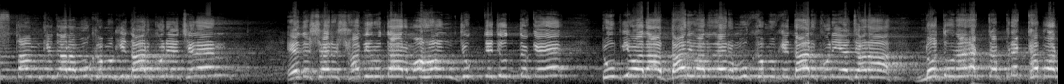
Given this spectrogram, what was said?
ইসলামকে যারা মুখোমুখি দাঁড় করিয়েছিলেন, এদেশের স্বাধীনতার মহান যুক্তিযুদ্ধকে টুপিওয়ালা, দাড়িওয়ালাদের মুখোমুখি দাঁড় করিয়ে যারা নতুন আর একটা প্রেক্ষাপট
